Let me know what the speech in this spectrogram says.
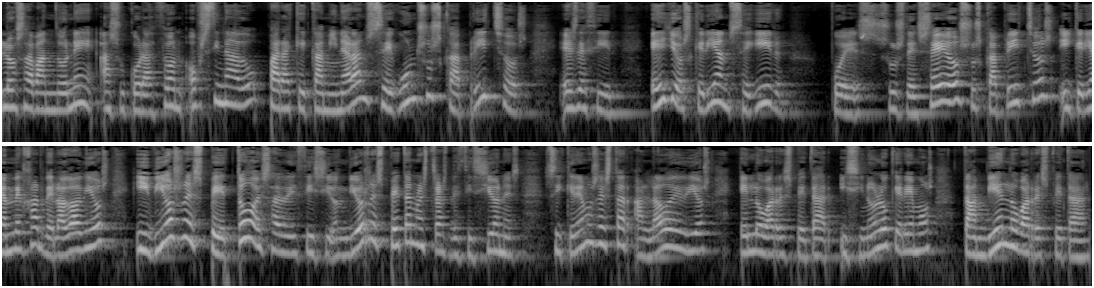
los abandoné a su corazón obstinado para que caminaran según sus caprichos, es decir, ellos querían seguir pues sus deseos, sus caprichos y querían dejar de lado a Dios y Dios respetó esa decisión, Dios respeta nuestras decisiones. Si queremos estar al lado de Dios, Él lo va a respetar y si no lo queremos, también lo va a respetar.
